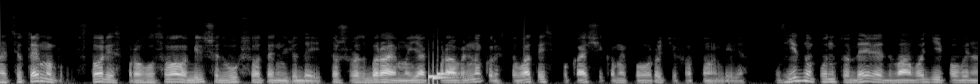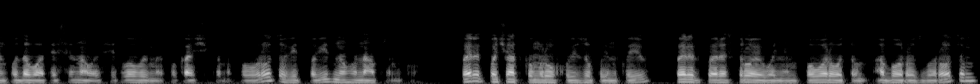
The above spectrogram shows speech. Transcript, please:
На цю тему в сторіс проголосувало більше двох сотень людей. Тож розбираємо, як правильно користуватись показчиками поворотів автомобіля. Згідно пункту 9.2, водій повинен подавати сигнали світловими показчиками повороту відповідного напрямку. Перед початком руху і зупинкою, перед перестроюванням, поворотом або розворотом.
